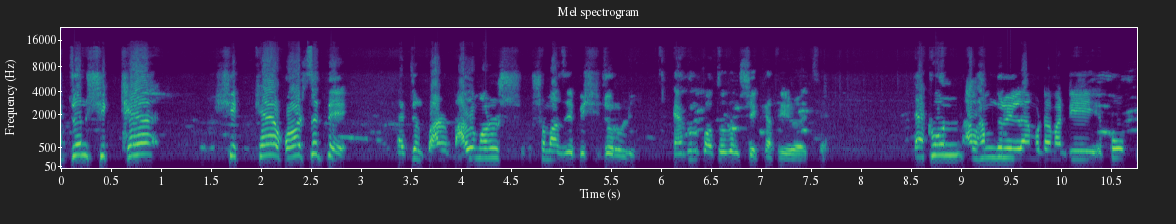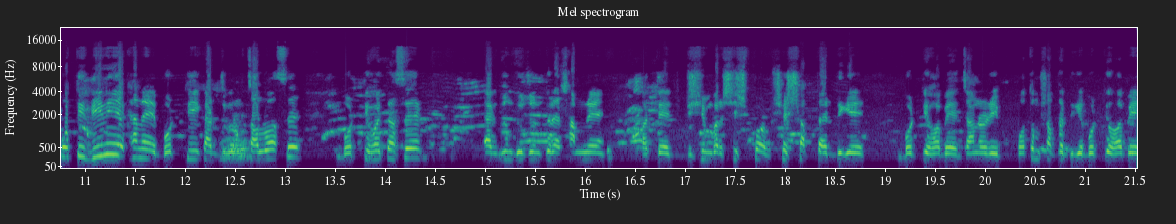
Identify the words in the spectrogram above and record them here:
একজন শিক্ষা শিক্ষা হওয়ার সাথে একজন ভালো মানুষ সমাজে বেশি জরুরি। এখন কতজন শিক্ষার্থী রয়েছে? এখন আলহামদুলিল্লাহ মোটামুটি প্রতিদিনই এখানে ভর্তি কার্যক্রম চালু আছে। ভর্তি হইতেছে একজন, দুজন করে সামনে হয়তো ডিসেম্বর শেষ শেষ সপ্তাহের দিকে ভর্তি হবে, জানুয়ারি প্রথম সপ্তাহের দিকে ভর্তি হবে।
